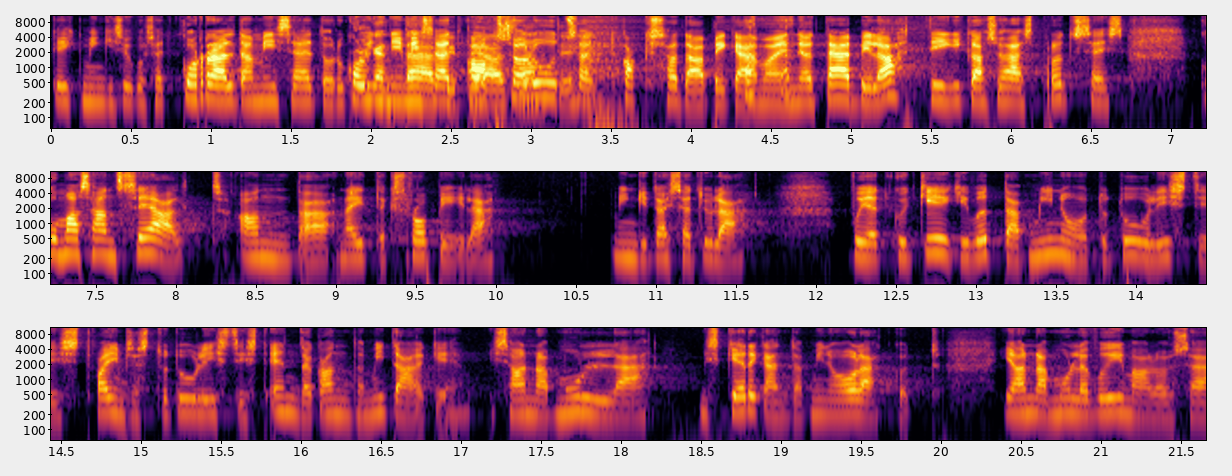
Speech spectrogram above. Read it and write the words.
kõik mingisugused korraldamised, orgunnimised, absoluutselt kakssada pigem on ju, tääbi lahti, igas ühes protsess. kui ma saan sealt anda näiteks Robile mingid asjad üle või et kui keegi võtab minu to-do listist, vaimsest to-do listist enda kanda midagi, mis annab mulle, mis kergendab minu olekut ja annab mulle võimaluse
